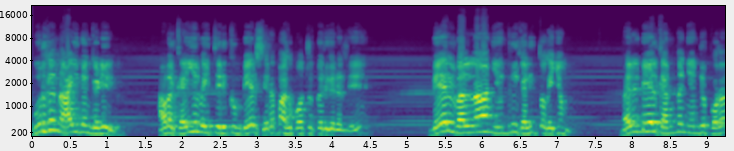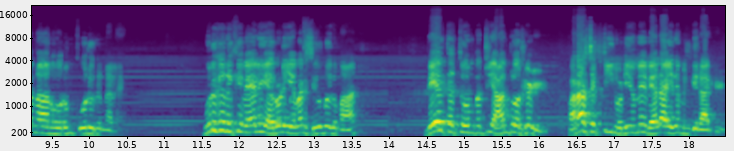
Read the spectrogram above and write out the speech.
முருகன் ஆயுதங்களில் அவர் கையில் வைத்திருக்கும் வேல் சிறப்பாக போற்றப்பெறுகிறது. வேல் வல்லான் என்று கலித்தொகையும் வல்வேல் கந்தன் என்று புறநானோரும் கூறுகின்றனர் முருகனுக்கு வேலை அருளியவர் சிவபெருமான். வேல் தத்துவம் பற்றி ஆன்றோர்கள் பராசக்தியின் வடிவமே வேலாயுதம் என்கிறார்கள்.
